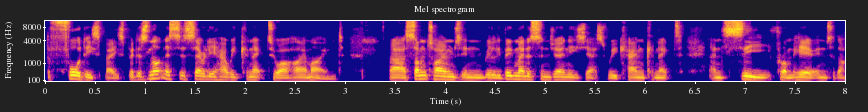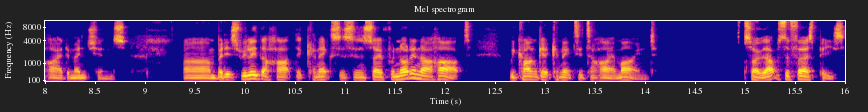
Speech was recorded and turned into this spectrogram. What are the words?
the 4D space, but it's not necessarily how we connect to our higher mind. Uh, sometimes in really big medicine journeys, yes, we can connect and see from here into the higher dimensions. Um, but it's really the heart that connects us. And so if we're not in our heart, we can't get connected to higher mind. So that was the first piece.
